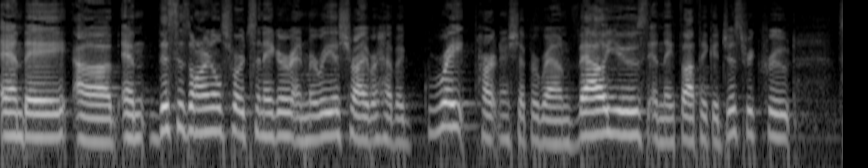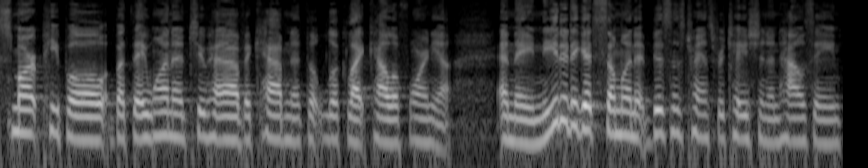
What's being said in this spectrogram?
and they uh, and this is Arnold Schwarzenegger and Maria Shriver have a great partnership around values, and they thought they could just recruit smart people, but they wanted to have a cabinet that looked like California, and they needed to get someone at business transportation and housing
